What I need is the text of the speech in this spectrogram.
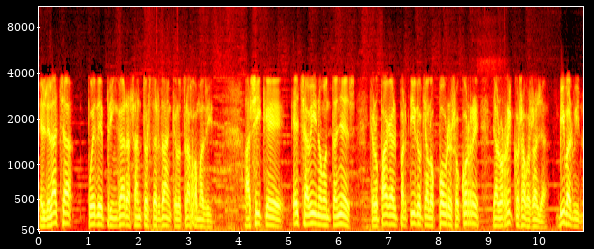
El del hacha puede pringar a Santos Cerdán, que lo trajo a Madrid. Así que echa vino, montañés, que lo paga el partido que a los pobres socorre y a los ricos avasalla. ¡Viva el vino!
